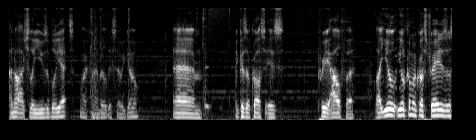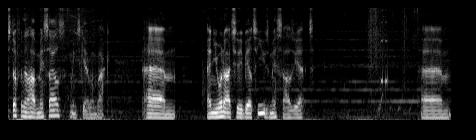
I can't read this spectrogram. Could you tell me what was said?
are not actually usable yet. Why can't I build this? There we go. Um, because of course it is pre-alpha. Like you'll you'll come across traders and stuff, and they'll have missiles. Let me just get everyone back. Um, and you won't actually be able to use missiles yet. Um,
